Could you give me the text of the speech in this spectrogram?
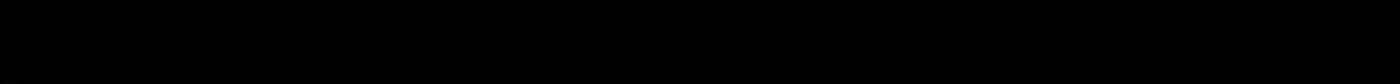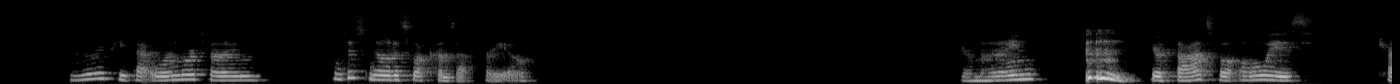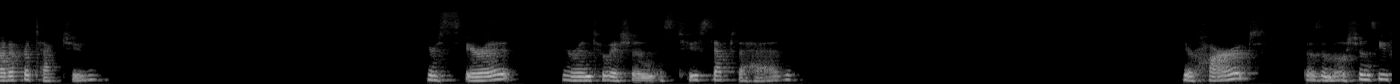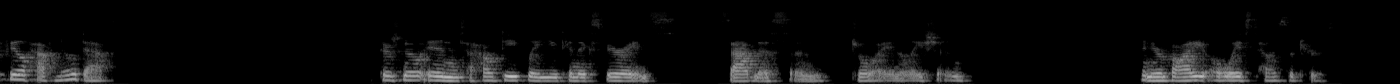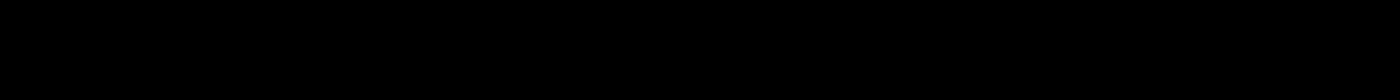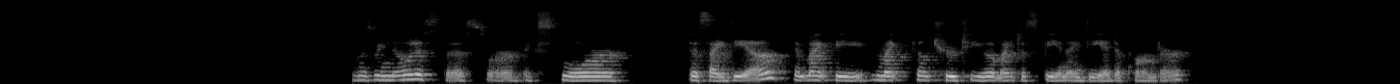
I'm going to repeat that one more time and just notice what comes up for you. Your mind, your thoughts will always try to protect you. Your spirit, your intuition is two steps ahead. Your heart, those emotions you feel have no depth. There's no end to how deeply you can experience sadness and joy and elation. And your body always tells the truth. As we notice this or explore this idea, it might be, it might feel true to you. It might just be an idea to ponder.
